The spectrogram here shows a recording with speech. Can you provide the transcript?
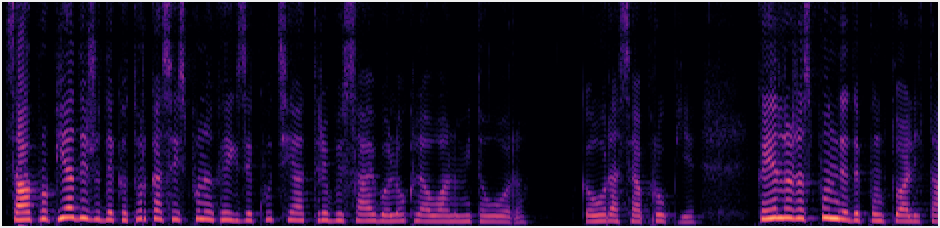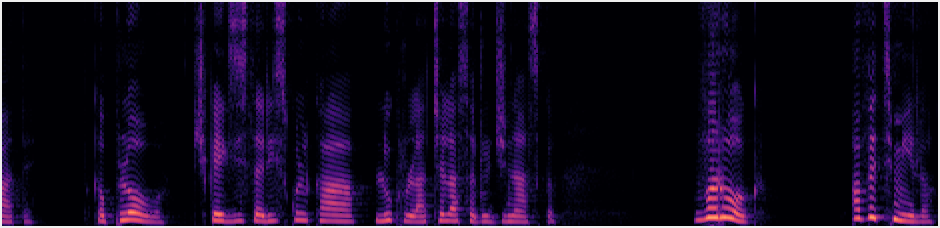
S-a apropiat de judecător ca să-i spună că execuția trebuie să aibă loc la o anumită oră, că ora se apropie, că el răspunde de punctualitate, că plouă, și că există riscul ca lucrul acela să ruginească. Vă rog, aveți milă.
